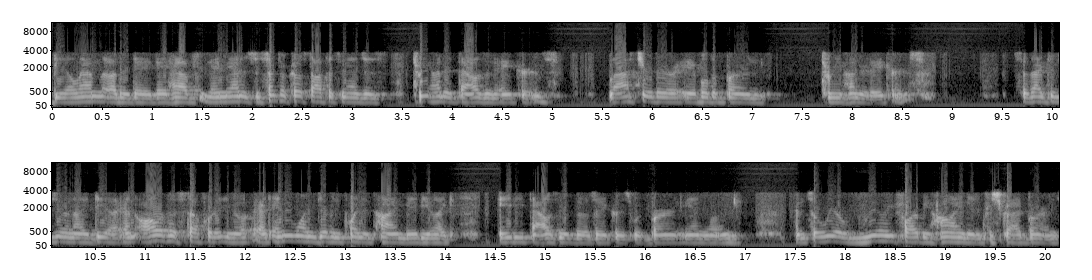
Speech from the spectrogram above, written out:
BLM the other day. They have they manage the Central Coast Office manages 300,000 acres. Last year they were able to burn 300 acres. So that gives you an idea. And all of this stuff would, you know, at any one given point in time, maybe like 80,000 of those acres would burn annually. And so we are really far behind in prescribed burns.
